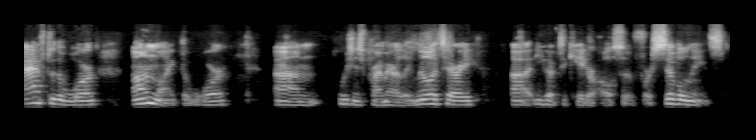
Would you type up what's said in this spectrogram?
after the war, unlike the war, um, which is primarily military, uh, you have to cater also for civil needs.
